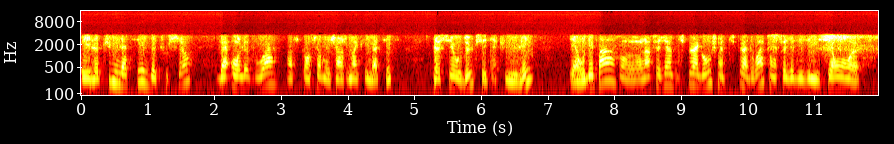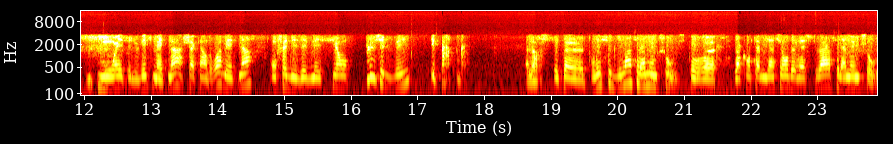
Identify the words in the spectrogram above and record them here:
et le cumulatif de tout ça, ben, on le voit en ce qui concerne les changements climatiques, le CO2 qui s'est accumulé. Et au départ, on, en faisait un petit peu à gauche, un petit peu à droite, on faisait des émissions euh, moins élevées que maintenant à chaque endroit. Maintenant, on fait des émissions plus élevées et partout. Alors, c'est pour les sédiments, c'est la même chose. Pour euh, la contamination de l'estuaire, c'est la même chose.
